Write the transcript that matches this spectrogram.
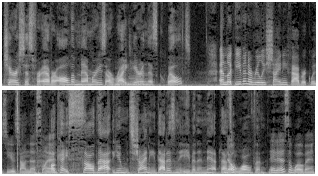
cherish this forever. All the memories are right Mm-hmm. here in this quilt. And look, even a really shiny fabric was used on this one. Okay, so that you shiny, that isn't even a knit. That's a woven. It is a woven.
